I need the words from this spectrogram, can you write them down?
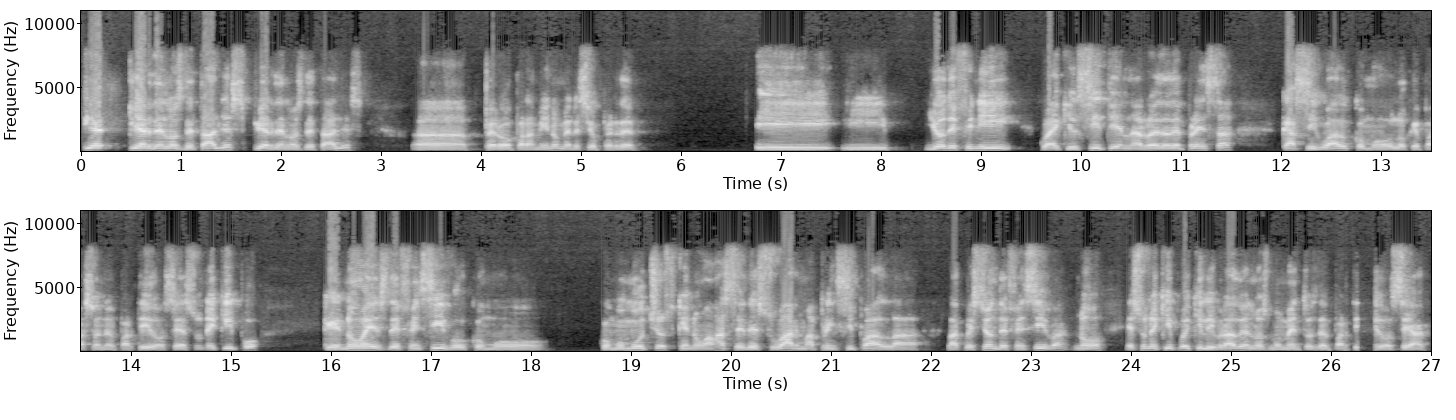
pierden los detalles, pierden los detalles, ah, pero para mí no mereció perder. Y, y yo definí Guayaquil City en la rueda de prensa, casi igual como lo que pasó en el partido. O sea, es un equipo que no es defensivo como, como muchos, que no hace de su arma principal la, la cuestión defensiva, no, es un equipo equilibrado en los momentos del partido. O sea,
